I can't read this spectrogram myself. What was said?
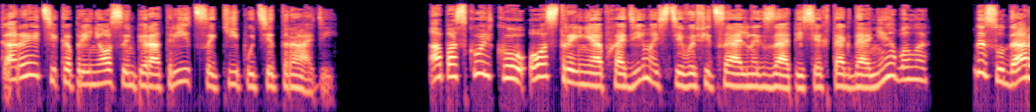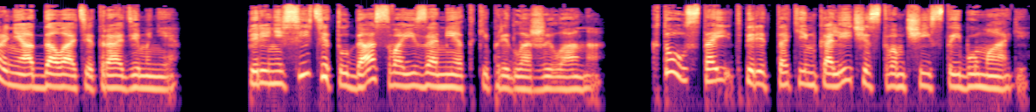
Каретика принес императрице кипу тетрадей. А поскольку острой необходимости в официальных записях тогда не было, государыня отдала тетради мне. «Перенесите туда свои заметки», — предложила она. «Кто устоит перед таким количеством чистой бумаги?»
